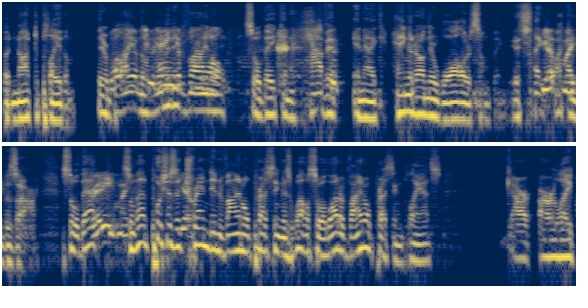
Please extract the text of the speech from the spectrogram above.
but not to play them. They're Well, buying the limited up on my vinyl so they can have it and like hang it on their wall or something. It's like Yep, fucking my- bizarre. So that Ready? My- so that pushes a Yep. trend in vinyl pressing as well. So a lot of vinyl pressing plants are are like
